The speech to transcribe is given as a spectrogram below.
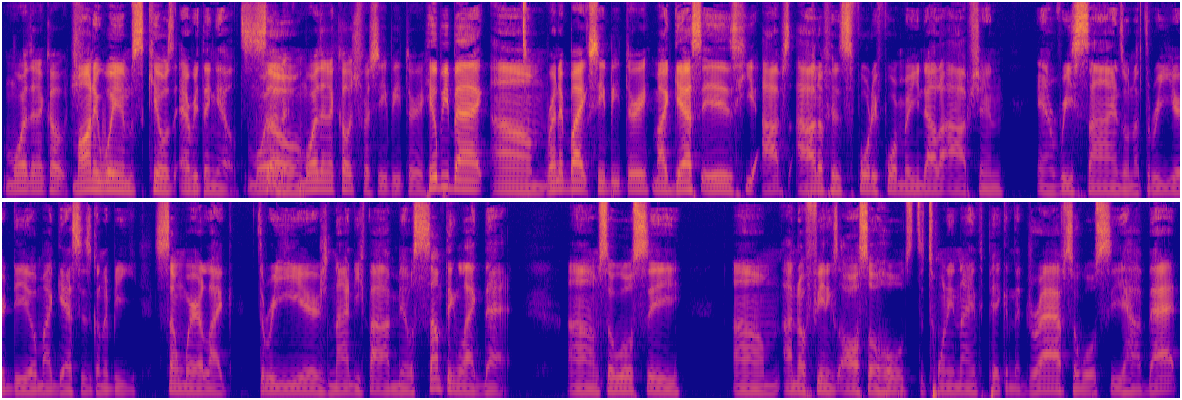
More than a coach. Monty Williams kills everything else. more so than a, more than a coach for CP3. he'll be back. Um, Run it bike CP3. My guess is he opts out of his $44 million option and re-signs on a three-year deal. My guess is going to be somewhere like three years, 95 mil, something like that. Um, so we'll see. Um, I know Phoenix also holds the 29th pick in the draft, so we'll see how that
